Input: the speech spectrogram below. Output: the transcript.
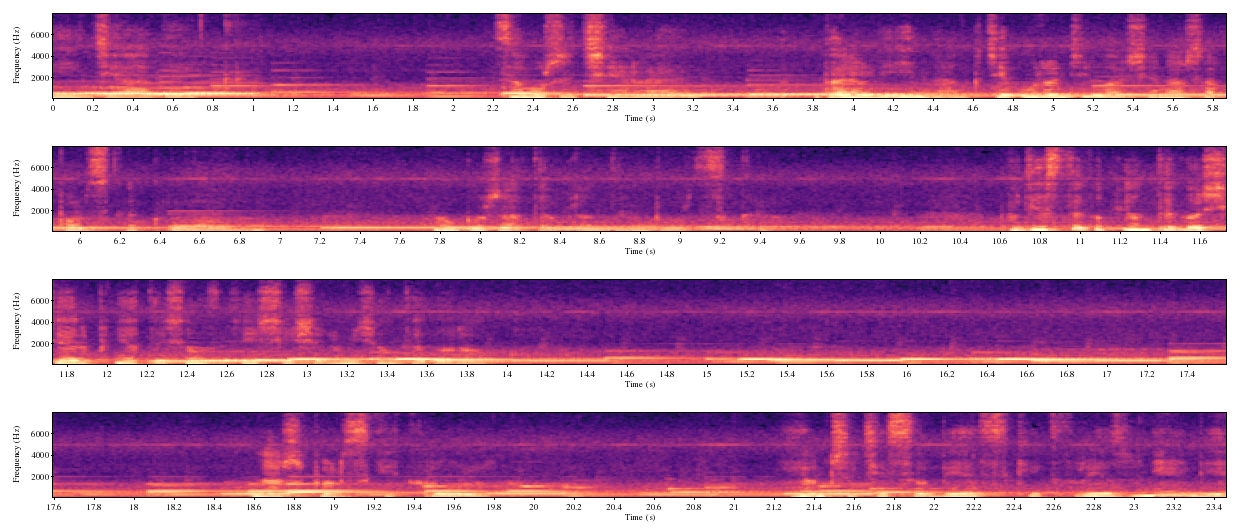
jej dziadek, założyciele Berlina, gdzie urodziła się nasza polska królowa, Małgorzata Brandenburska. 25 sierpnia 1270 roku nasz polski król Jan III Sobieski, który jest w niebie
